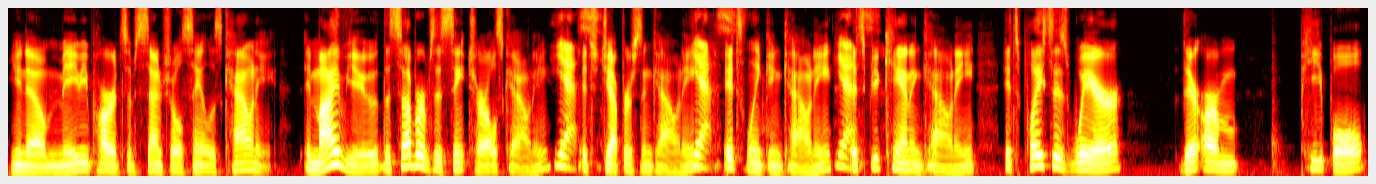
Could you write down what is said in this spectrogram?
you know, maybe parts of central St. Louis County. In my view, the suburbs is St. Charles County. Yes. It's Jefferson County. Yes. It's Lincoln County. Yes. It's Buchanan County. It's places where there are people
